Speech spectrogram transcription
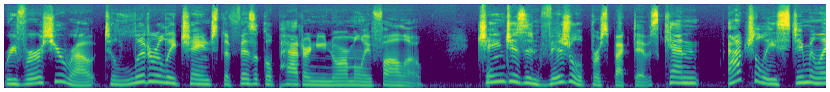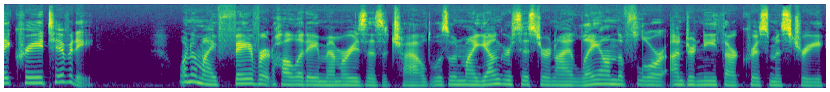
reverse your route to literally change the physical pattern you normally follow. Changes in visual perspectives can actually stimulate creativity. One of my favorite holiday memories as a child was when my younger sister and I lay on the floor underneath our Christmas tree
